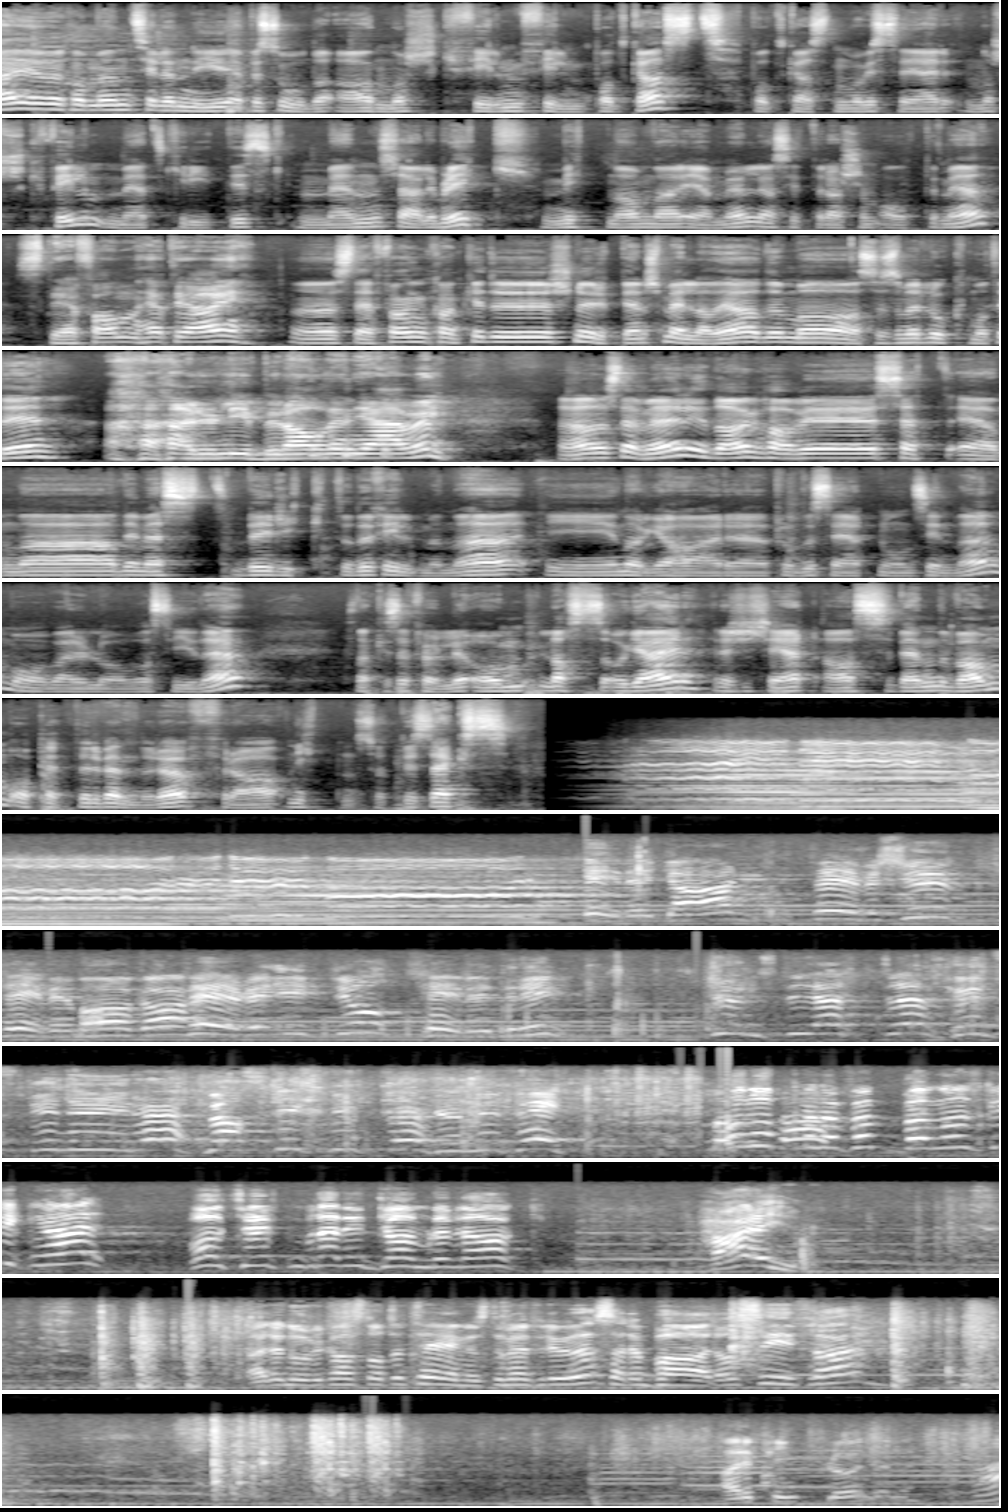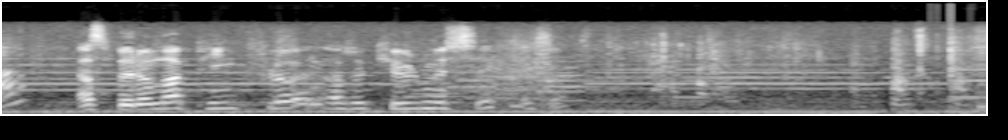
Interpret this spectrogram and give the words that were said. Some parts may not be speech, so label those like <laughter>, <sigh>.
Hei og velkommen til en ny episode av Norsk film filmpodkast. Podkasten hvor vi ser norsk film med et kritisk, men kjærlig blikk. Mitt navn er Emil. Jeg sitter her som alltid med. Stefan heter jeg. Uh, Stefan, kan ikke du snurpe igjen smella di? Du maser som et lokomotiv. <laughs> Er du liberal, din jævel? <laughs> Ja, det stemmer. I dag har vi sett en av de mest beryktede filmene i Norge har eh, produsert noensinne. Må være lov å si det. Snakker selvfølgelig om Lasse og Geir, regissert av Sven Wam og Petter Vennerød fra 1976. TV-gæren, TV-sjuk, TV-maga, TV-idiot, TV-drink. Kunstig hjerte, kunstig nyre, plastikkfitte, gummipikk. Hold opp med den forbanna skrikinga her! Hold kjeften på deg, ditt gamle vrak. Hei! Er det noe vi kan stå til tjeneste med, frue, så er det bare å si ifra. Er det Pink Floyd, eller? Hva? Jeg spør om det er Pink Floyd. Det er så kul musikk, liksom.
